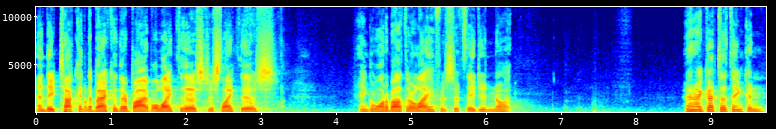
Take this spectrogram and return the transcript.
And they tuck it in the back of their Bible like this, just like this and go on about their life as if they didn't know it. And I got to thinking,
